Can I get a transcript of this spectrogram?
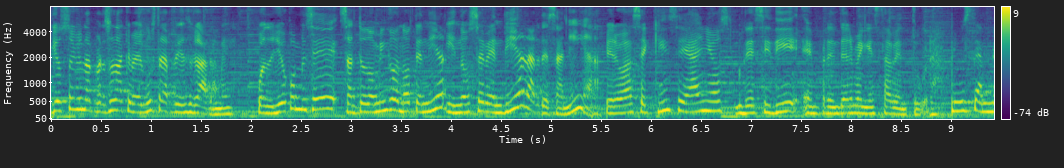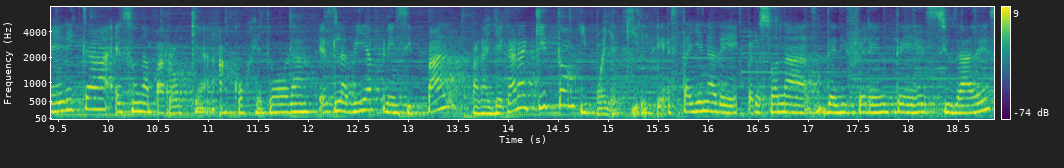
Yo soy una persona que me gusta arriesgarme. Cuando yo comencé, Santo Domingo no tenía y no se vendía la artesanía. Pero hace 15 años decidí emprenderme en esta aventura. Luz de América es una parroquia acogedora. Es la vía principal para llegar a Quito y Guayaquil. Está llena de personas de diferentes ciudades.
